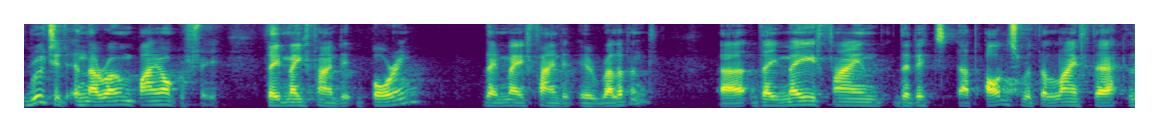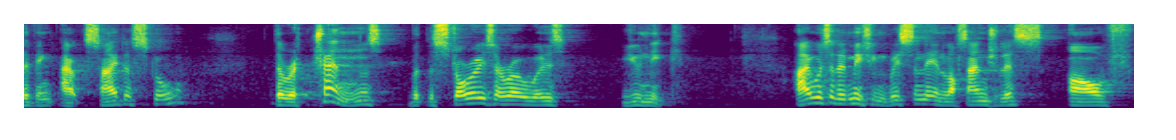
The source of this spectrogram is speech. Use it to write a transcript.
rooted in their own biography. They may find it boring, They may find it irrelevant. Uh, they may find that it's at odds with the life they're living outside of school. There are trends, but the stories are always unique. I was at a meeting recently in Los Angeles of,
